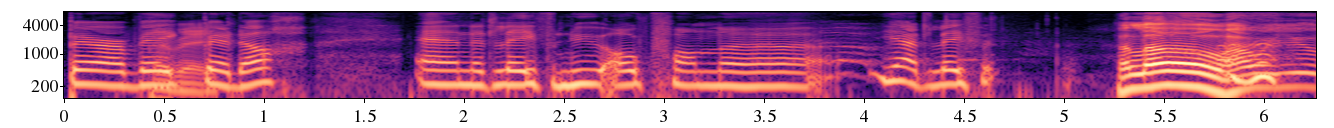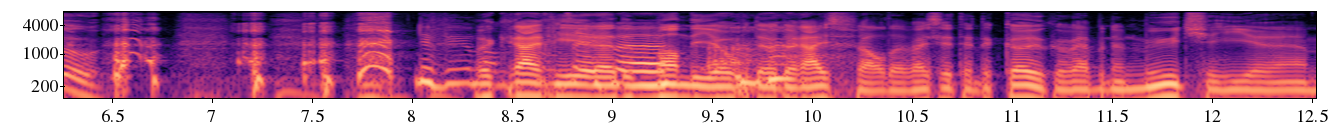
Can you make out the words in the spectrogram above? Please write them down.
per week, per week. dag. En het leven nu ook van, eh, ja, het leven... Hello, how are you? De buurman We krijgen hier eh, even- de man die over de, de rijstvelden. Wij zitten in de keuken. We hebben een muurtje hier. ehm,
